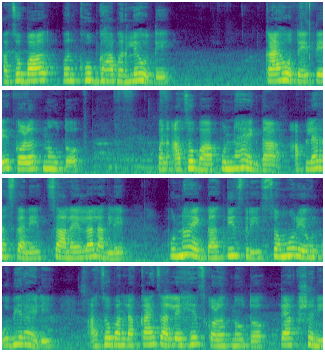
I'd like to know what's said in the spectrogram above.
आजोबा पण खूप घाबरले होते. काय होते ते कळत नव्हतं. पण आजोबा पुन्हा एकदा आपल्या रस्त्याने चालायला लागले. पुन्हा एकदा ती स्त्री समोर येऊन उभी राहिली. आजोबांना काय चालले हेच कळत नव्हतं. त्या क्षणी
